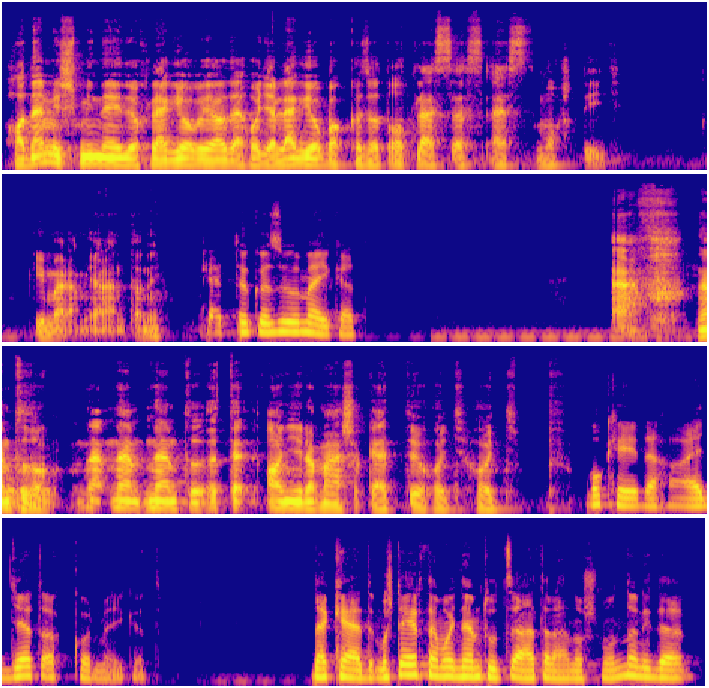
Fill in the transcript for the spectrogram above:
ha nem is minden idők legjobbja, de hogy a legjobbak között ott lesz, ezt, ezt most így kimerem jelenteni. Kettő közül melyiket? Pff, Nem tudok, nem, nem, nem tudom, annyira más a kettő, hogy, hogy Oké, okay, de ha egyet, akkor melyiket? Neked, most értem, hogy nem tudsz általános mondani, de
